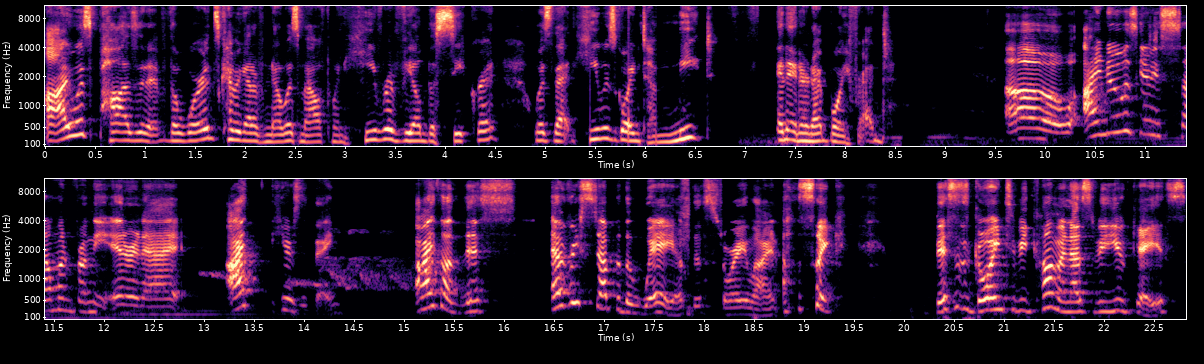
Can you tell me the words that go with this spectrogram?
I was positive the words coming out of Noah's mouth when he revealed the secret was that he was going to meet an internet boyfriend. Oh, I knew it was going to be someone from the internet. I here's the thing. I thought this every step of the way of this storyline. I was like, this is going to become an SVU case.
